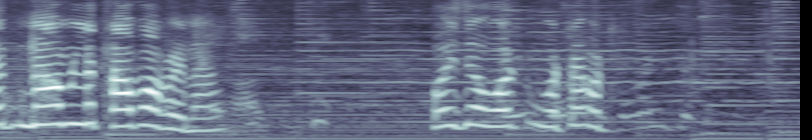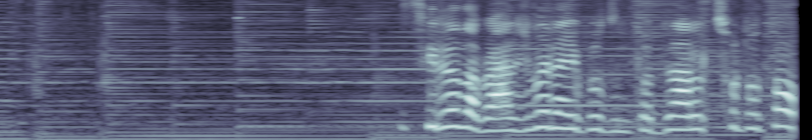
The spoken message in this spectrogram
এর নামলে থা পাবে না। ওই যে ওটা ওটা ছিঁড়ে যাবে, আসবে না এই পর্যন্ত। ডাল ছোট তো।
